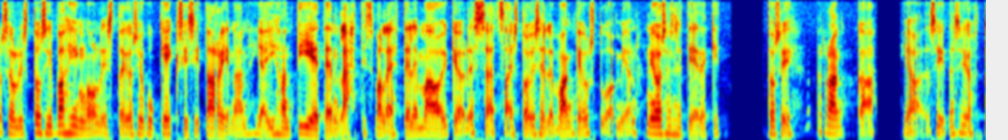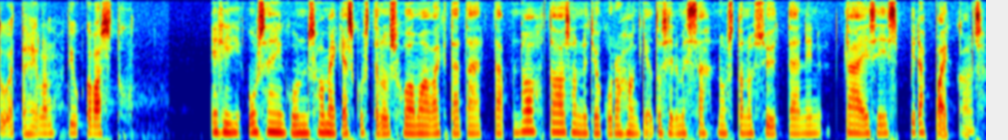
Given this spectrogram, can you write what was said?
se olisi tosi vahingollista, jos joku keksisi tarinan ja ihan tieten lähtisi valehtelemaan oikeudessa, että saisi toiselle vankeustuomion. Niin olisihan se tietenkin tosi rankkaa ja siitä se johtuu, että heillä on tiukka vastuu. Eli usein kun somekeskustelussa huomaa vaikka tätä, että no taas on nyt joku rahankilto silmissä nostanut syytteen, niin tämä ei siis pidä paikkaansa.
